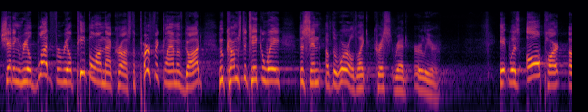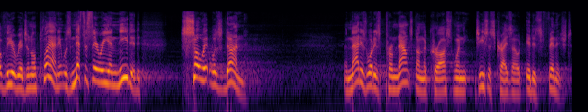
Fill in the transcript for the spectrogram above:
shedding real blood for real people on that cross, the perfect Lamb of God who comes to take away the sin of the world, like Chris read earlier. It was all part of the original plan. It was necessary and needed, so it was done. And that is what is pronounced on the cross when Jesus cries out, It is finished.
